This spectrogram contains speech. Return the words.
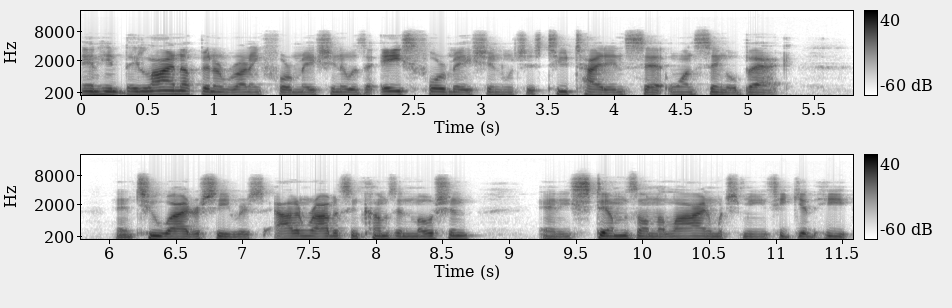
and he, they line up in a running formation. It was an ace formation, which is two tight end set, one single back, and two wide receivers. Adam Robinson comes in motion, and he stems on the line, which means he get he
